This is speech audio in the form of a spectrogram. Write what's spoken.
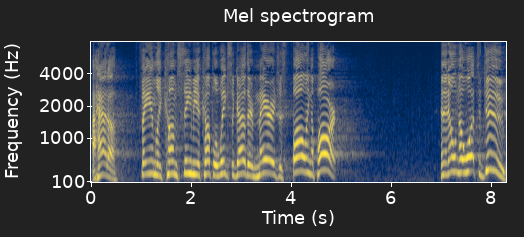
I had a family come see me a couple of weeks ago. Their marriage is falling apart. And they don't know what to do.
